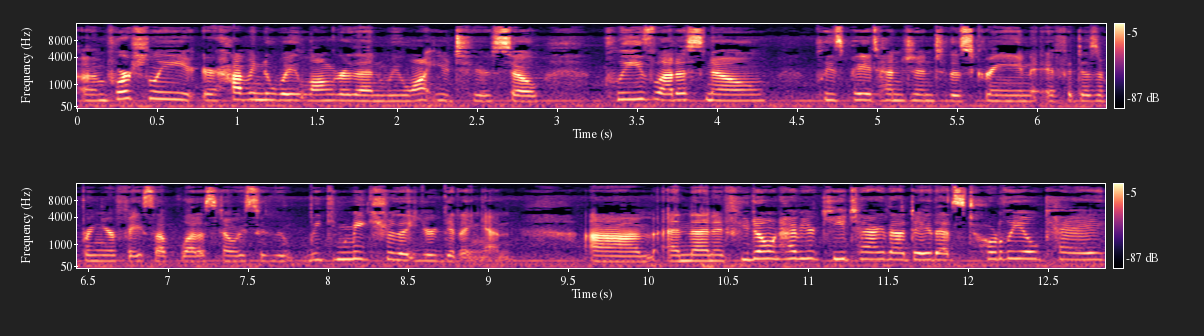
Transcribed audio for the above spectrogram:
unfortunately you're having to wait longer than we want you to. So please let us know. Please pay attention to the screen. If it doesn't bring your face up, let us know so we can make sure that you're getting in. Um, and then if you don't have your key tag that day, that's totally okay.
